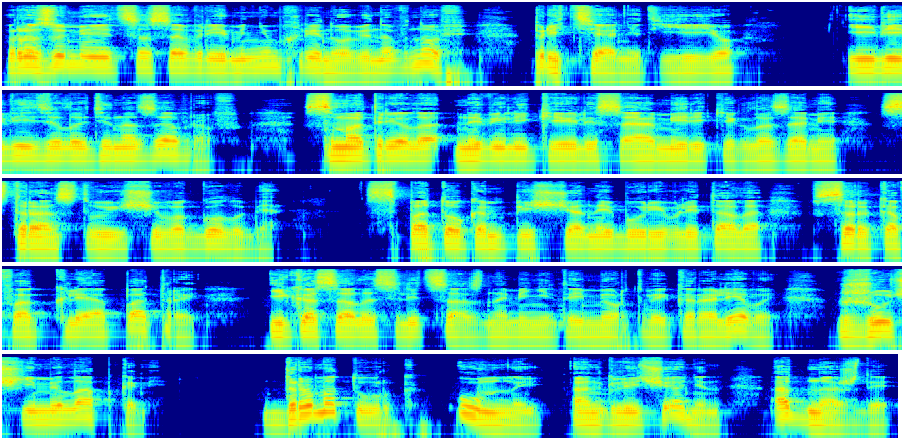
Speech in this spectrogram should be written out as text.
Разумеется, со временем хреновина вновь притянет ее. Иви видела динозавров, смотрела на великие леса Америки глазами странствующего голубя. С потоком песчаной бури влетала в саркофаг Клеопатры и касалась лица знаменитой мертвой королевы жучьими лапками. Драматург, умный англичанин, однажды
